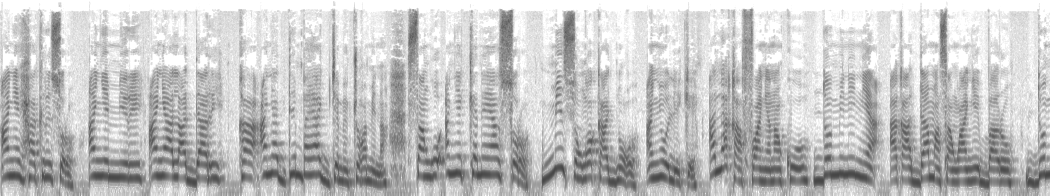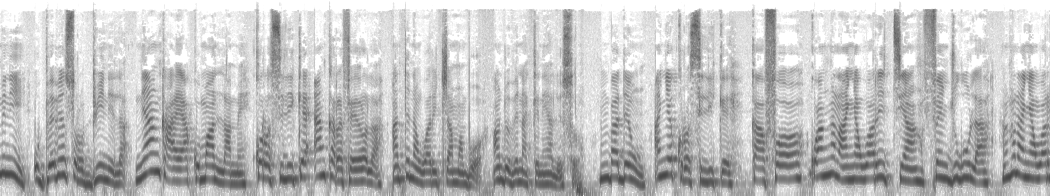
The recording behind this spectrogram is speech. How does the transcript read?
an ye hakili sɔrɔ an ye miiri an y'a ladari ka an ya denbaya jɛmɛ cogo min na sanko an ye kɛnɛya sɔrɔ min sɔngɔ ka nɔgɔ an y'o le kɛ ala k'a fɔ an ɲɛna ko domuni ni a ka da ma sanko an ye baro domuni o bɛɛ bɛ sɔrɔ bin de la ni an k'a ya koman lamɛn kɔrɔsili kɛ an kɛrɛfɛyɔrɔ la an tɛna wari caman bɔ an dɔ bɛna kɛnɛya le sɔrɔ n badenw an ye kɔrɔsili kɛ k'a fɔ ko an kana an ya wari tiɲan fɛn jugu la an kana an ya wari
